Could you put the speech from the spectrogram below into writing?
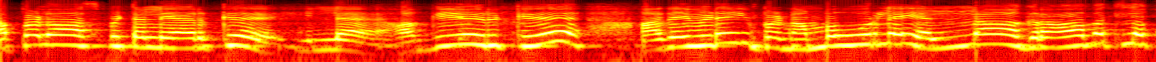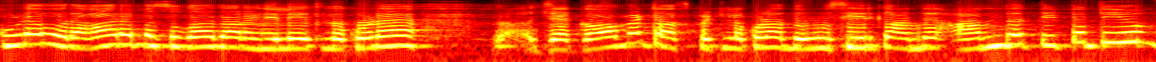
அப்போலோ ஹாஸ்பிட்டல்லையா இருக்கு இல்ல. அங்கேயும் இருக்கு. அதை விட இப்ப நம்ம ஊர்ல எல்லா கிராமத்துல கூட ஒரு ஆரம்ப சுகாதார நிலையத்துல கூட கவர்மெண்ட் ஹாஸ்பிட்டல்ல கூட அந்த ஊசி இருக்கு. அந்த அந்த திட்டத்தையும்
